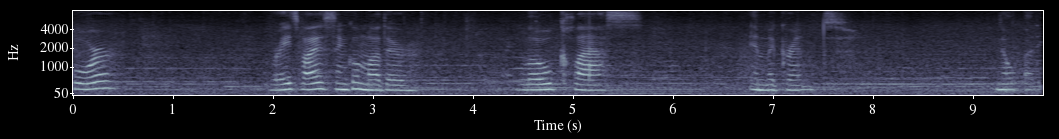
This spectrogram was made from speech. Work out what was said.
poor, raised by a single mother, low class, immigrant. Nobody.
